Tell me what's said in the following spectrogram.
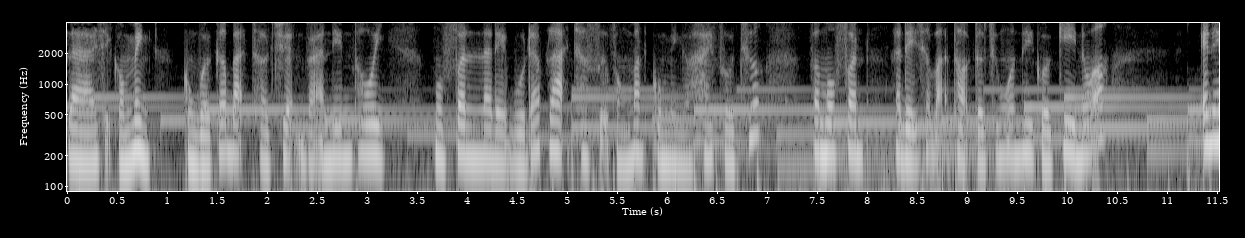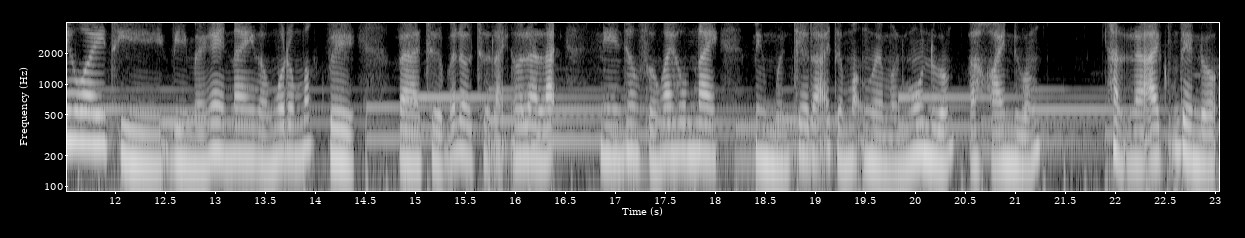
là chỉ có mình Cùng với các bạn trò chuyện và ăn đêm thôi. Một phần là để bù đắp lại cho sự vắng mặt của mình ở hai số trước Và một phần là để cho bạn thọ tập trung ôn thi cuối kỳ nữa. Anyway thì vì mấy ngày nay gió mùa đông bắc về Và trời bắt đầu trở lạnh ơi là lạnh nên trong số ngày hôm nay mình muốn chia đãi tới mọi người món ngô nướng và khoai nướng hẳn là ai cũng thèm được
